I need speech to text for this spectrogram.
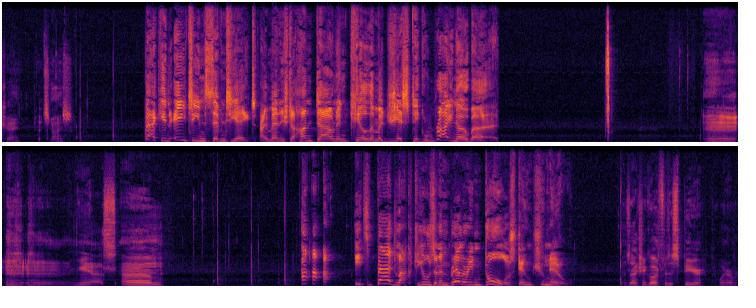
Okay, that's nice. Back in 1878, I managed to hunt down and kill the majestic rhino bird. Yes. Um. Ah, ah, ah. It's bad luck to use an umbrella indoors, don't you know? I was actually going for the spear, but whatever.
